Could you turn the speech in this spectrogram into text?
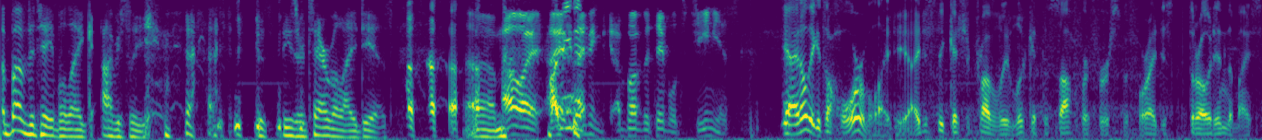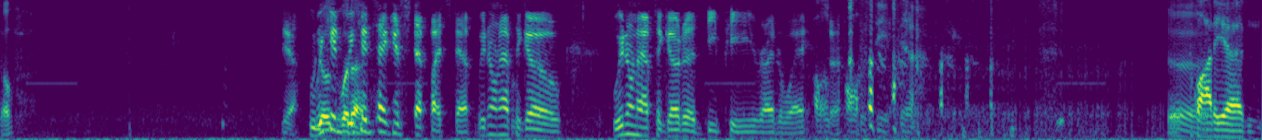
above the table, like obviously, this, these are terrible ideas. Um, Oh, I, I I, mean, I think above the table it's genius. Yeah, I don't think it's a horrible idea. I just think I should probably look at the software first before I just throw it into myself. Yeah, Who we knows can what we a- can take it step by step. We don't have to go. We don't have to go to DP right away. All, so. all Steve, yeah. Uh, Claudia and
